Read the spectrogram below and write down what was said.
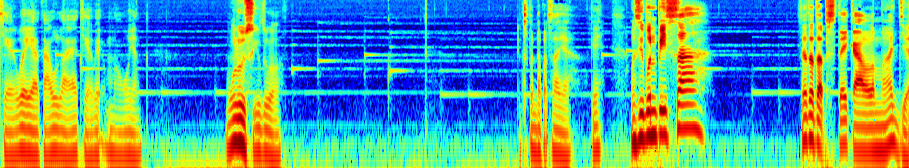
Cewek ya tau lah ya cewek mau yang mulus gitu loh. Itu pendapat saya, oke. Okay? Meskipun pisah, saya tetap stay kalem aja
